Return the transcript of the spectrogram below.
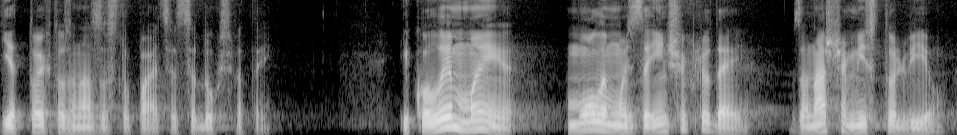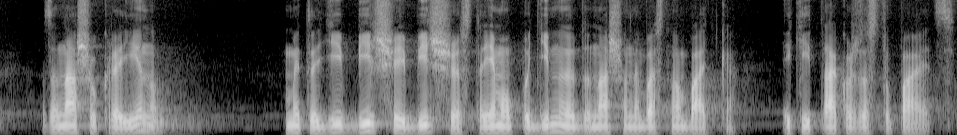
Є той, хто за нас заступається, це Дух Святий. І коли ми молимось за інших людей, за наше місто Львів, за нашу країну, ми тоді більше і більше стаємо подібними до нашого небесного батька, який також заступається.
